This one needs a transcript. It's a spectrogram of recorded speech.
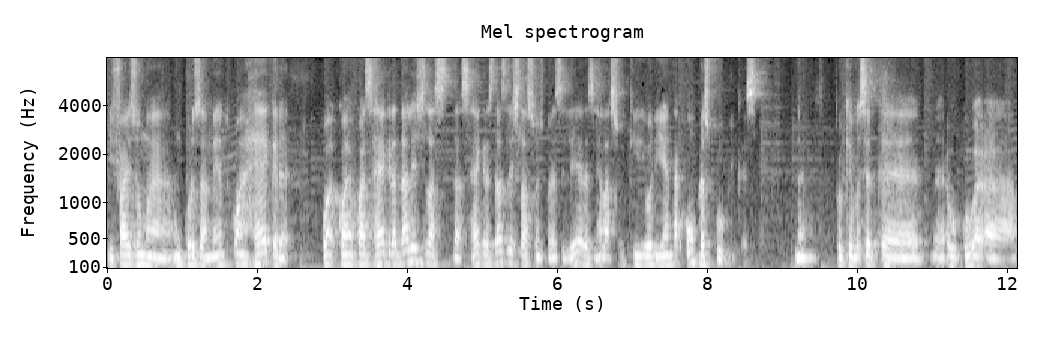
e faz uma, um cruzamento com a regra com, com as regras da legisla das regras das legislações brasileiras em relação que orienta compras públicas, né? Porque você é, é o, a,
